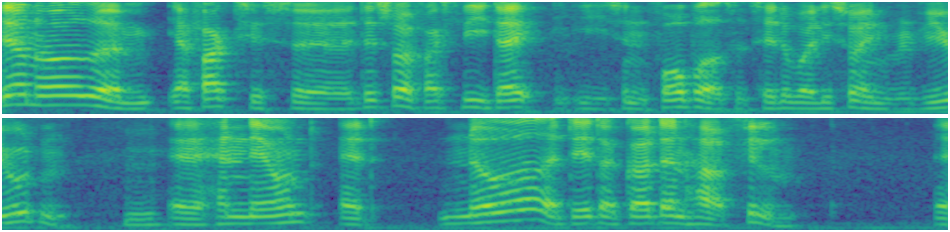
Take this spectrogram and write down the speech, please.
Det er noget, øh, jeg faktisk, øh, det så jeg faktisk lige i dag i sådan en forberedelse til det, hvor jeg lige så en review den. Mm. Øh, han nævnte, at noget af det, der gør den her film, øh,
